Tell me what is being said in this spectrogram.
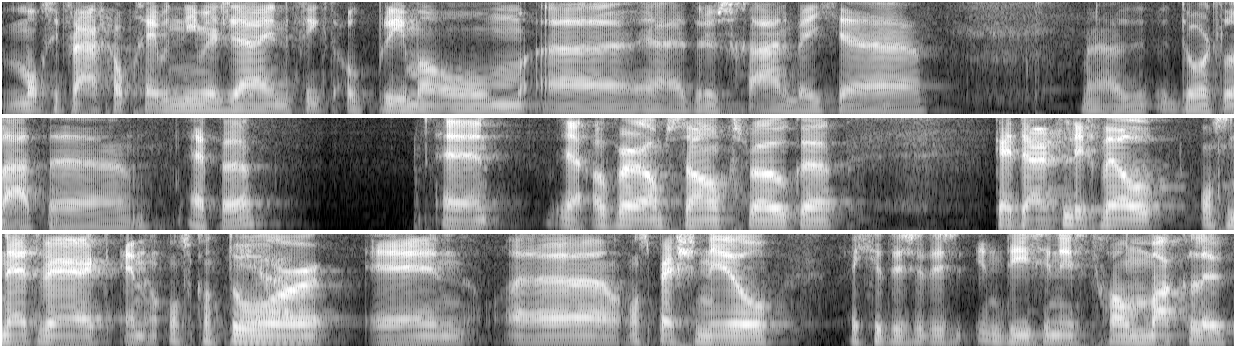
mocht die vraag er op een gegeven moment niet meer zijn, vind ik het ook prima om eh, ja, het rustig aan een beetje nou, door te laten appen. En ja, over Amsterdam gesproken. Kijk, daar ligt wel ons netwerk en ons kantoor en eh, ons personeel. Weet je, dus het is, in die zin is het gewoon makkelijk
